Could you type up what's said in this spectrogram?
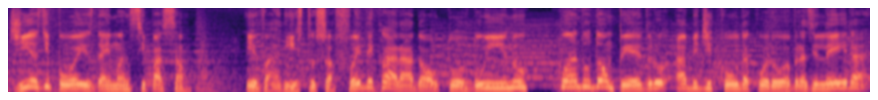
dias depois da emancipação, Evaristo só foi declarado autor do hino quando Dom Pedro abdicou da coroa brasileira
